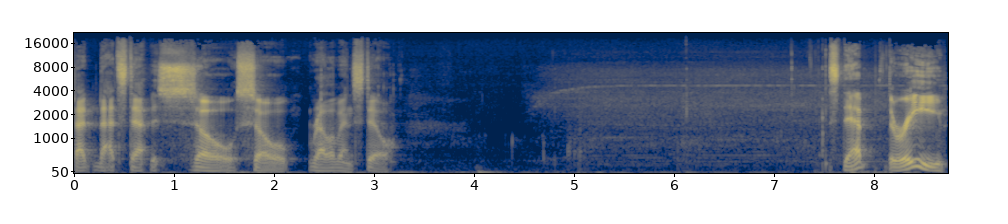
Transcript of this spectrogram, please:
that that step is so so relevant still. Step three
